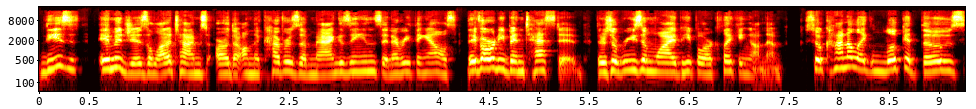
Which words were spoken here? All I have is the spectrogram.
these images a lot of times are the, on the covers of magazines and everything else. They've already been tested. There's a reason why people are clicking on them. So kind of like look at those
